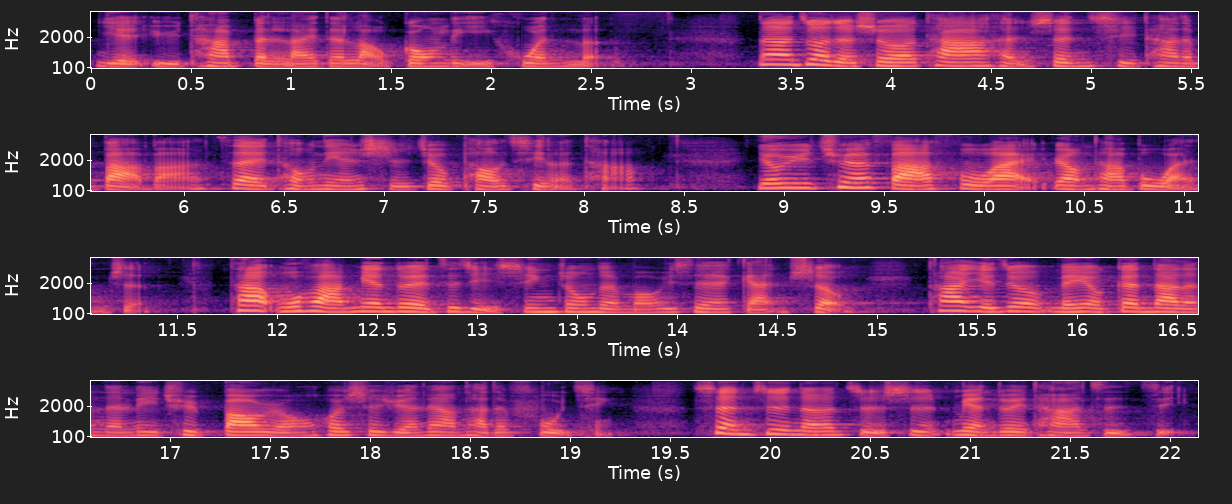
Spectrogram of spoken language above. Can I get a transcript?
也与他本来的老公离婚了。那作者说，他很生气，他的爸爸在童年时就抛弃了他。由于缺乏父爱，让他不完整，他无法面对自己心中的某一些感受，他也就没有更大的能力去包容或是原谅他的父亲，甚至呢，只是面对他自己。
